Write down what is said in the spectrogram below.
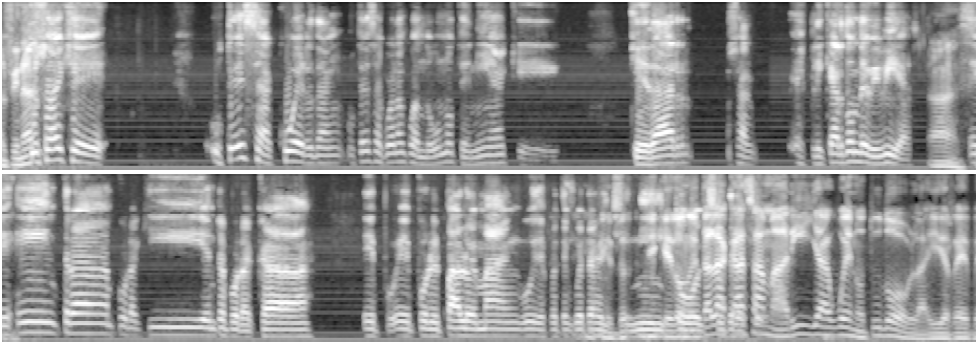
Al final. Tú sabes que ustedes se acuerdan, ustedes se acuerdan cuando uno tenía que, que dar, o sea, explicar dónde vivías. Ah, sí. Eh, entra por aquí, entra por acá, eh, eh, por el palo de mango y después te encuentras el Que chinito. donde está la casa etcétera. amarilla, bueno, tú doblas y de, re-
